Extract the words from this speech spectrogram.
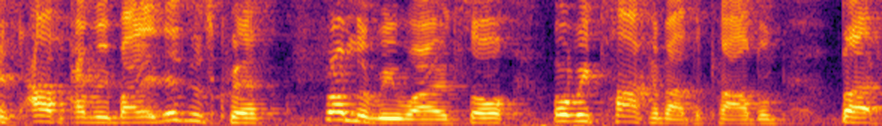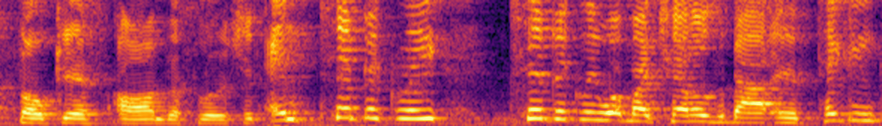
Is up, everybody? This is Chris from The Rewired Soul, where we talk about the problem, but focus on the solution. And typically, typically what my channel is about is taking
